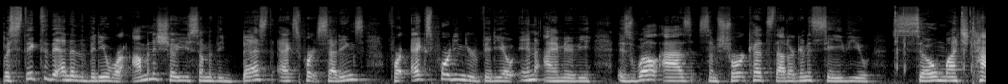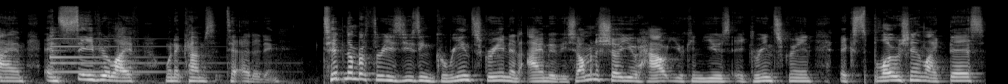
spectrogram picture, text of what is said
but stick to the end of the video where I'm gonna show you some of the best export settings for exporting your video in iMovie, as well as some shortcuts that are gonna save you so much time and save your life when it comes to editing. Tip number three is using green screen in iMovie. So I'm gonna show you how you can use a green screen explosion like this,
